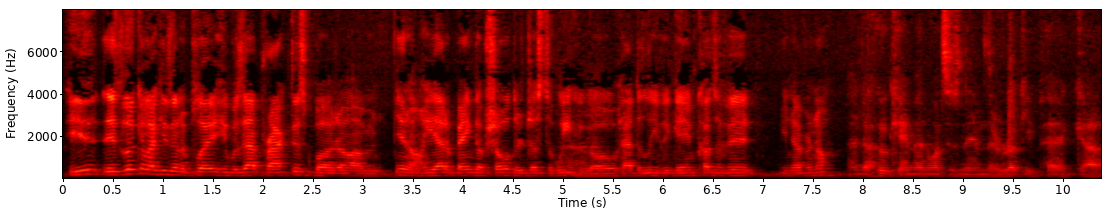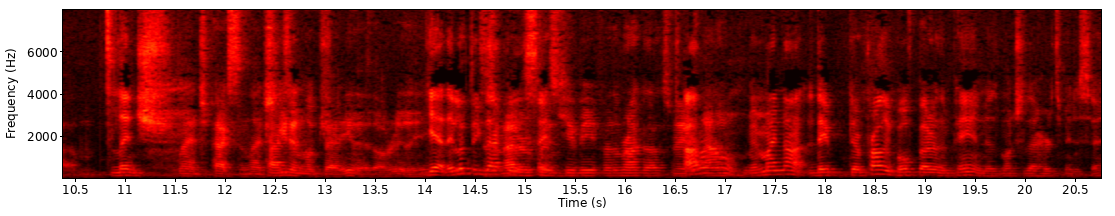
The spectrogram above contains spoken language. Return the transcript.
He is looking like he's gonna play. He was at practice, but um, you know he had a banged up shoulder just a week Uh. ago. Had to leave the game because of it. You never know. And uh, who came in? What's his name? Their rookie pick, um, Lynch. Lynch, Paxton Lynch. he didn't look bad either, though. Really. Yeah, they looked Does exactly it matter the same. QB for the Broncos? Maybe I don't know. It might not. They they're probably both better than Payne. As much as that hurts me to say.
